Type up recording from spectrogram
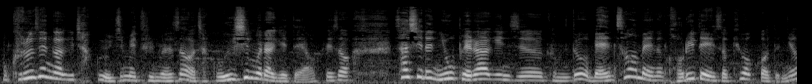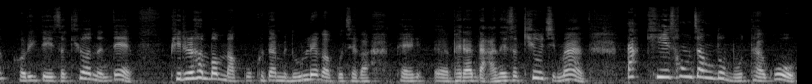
뭐 그런 생각이 자꾸 요즘에 들면서 자꾸 의심을 하게 돼요. 그래서 사실은 이 베라긴즈 금도 맨 처음에는 거리대에서 키웠거든요. 거리대에서 키웠는데 비를 한 번 맞고 그 다음에 놀래갖고 제가 베, 베란다 안에서 키우지만 딱히 성장도 못하고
